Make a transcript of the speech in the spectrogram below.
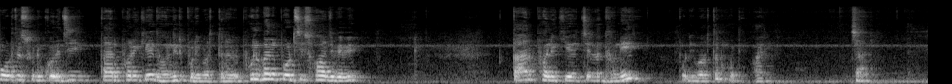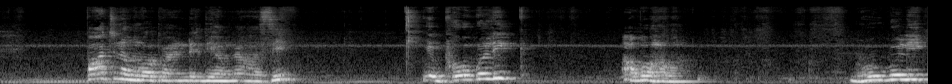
পড়তে শুরু করেছি, তার ফলে কি? ধ্বনির পরিবর্তন হবে। ভুলভাল পড়ছি সহজ ভেবে। তার ফলে কি হচ্ছে না? ধ্বনির পরিবর্তন হতে পারে। চার পাঁচ নম্বর পয়েন্টে যদি আমরা আসি, যে ভৌগোলিক আবহাওয়া। ভৌগোলিক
